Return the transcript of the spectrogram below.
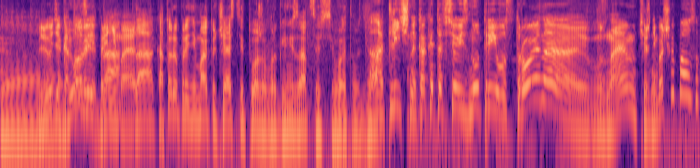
э, Люди, которые да, принимают. Да, которые принимают участие тоже в организации всего этого дела. Отлично. Как это все изнутри устроено, узнаем через небольшую паузу.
